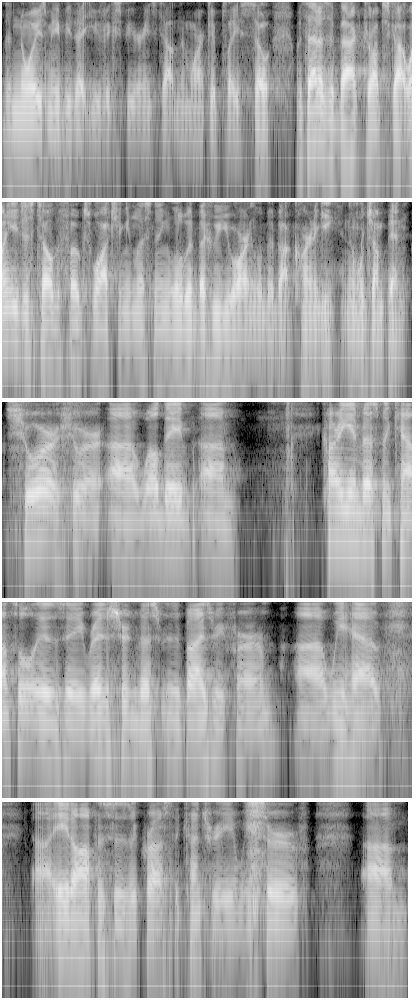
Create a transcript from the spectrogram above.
the noise maybe that you've experienced out in the marketplace. So, with that as a backdrop, Scott, why don't you just tell the folks watching and listening a little bit about who you are and a little bit about Carnegie, and then we'll jump in. Sure. Sure. Uh, well, Dave, um, Carnegie Investment Counsel is a registered investment advisory firm. Uh, we have uh, eight offices across the country, and we serve um,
